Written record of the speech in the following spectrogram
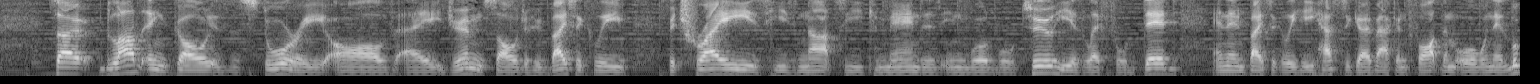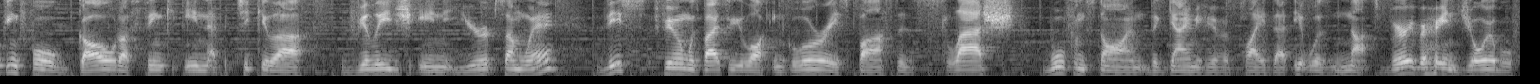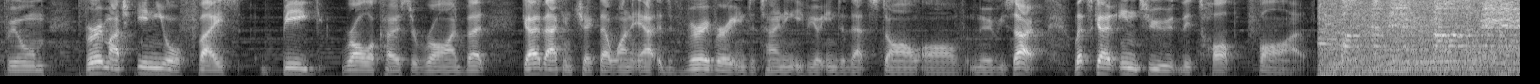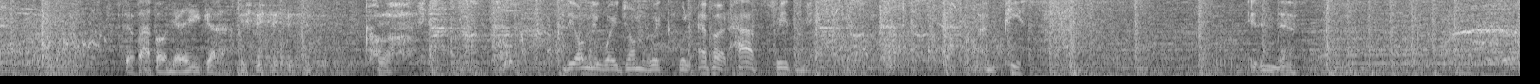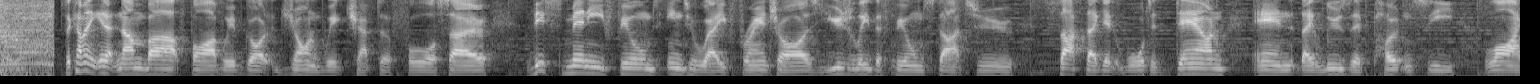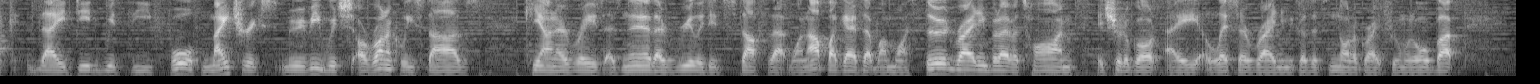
So, Blood and Gold is the story of a German soldier who basically betrays his Nazi commanders in World War II. He is left for dead, and then basically he has to go back and fight them all. When they're looking for gold, I think in a particular village in Europe somewhere, this film was basically like Inglourious Basterds slash Wolfenstein, the game, if you ever played that. It was nuts. Very, very enjoyable film. Very much in your face, big roller coaster ride. But go back and check that one out. It's very, very entertaining if you're into that style of movie. So let's go into the top five. Step up on your ego. Come on. The only way John Wick will ever have freedom and peace is in death. So coming in at number five, we've got John Wick Chapter Four. So this many films into a franchise, usually the films start to suck. They get watered down and they lose their potency, like they did with the fourth Matrix movie, which ironically stars Keanu Reeves as Neo. They really did stuff that one up. I gave that one my third rating, but over time it should have got a lesser rating because it's not a great film at all. But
